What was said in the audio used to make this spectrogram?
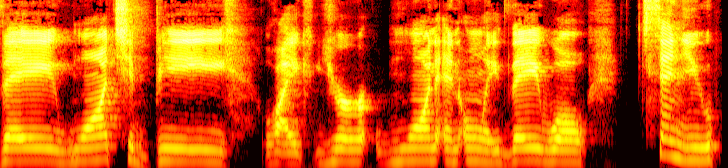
they want to be like your one and only. They will send you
